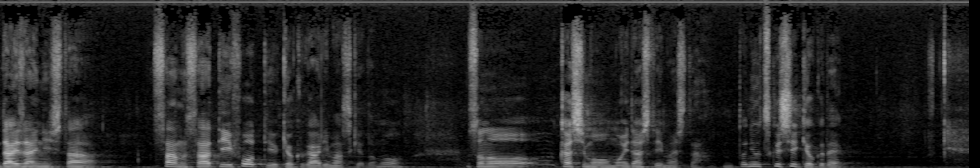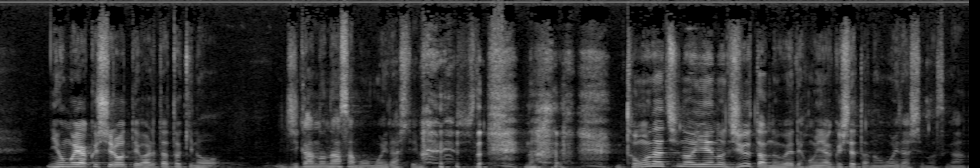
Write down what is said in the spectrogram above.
題材にした「サーム34」っていう曲がありますけどもその歌詞も思い出していました。本当に美しい曲で日本語訳しろって言われた時の時間のなさも思い出していました。友達の家の絨毯の上で翻訳してたのを思い出してますが、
